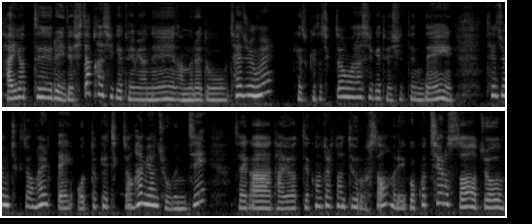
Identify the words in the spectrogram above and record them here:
다이어트를 이제 시작하시게 되면은 아무래도 체중을 계속해서 측정을 하시게 되실 텐데 체중 측정할 때 어떻게 측정하면 좋은지 제가 다이어트 컨설턴트로서 그리고 코치로서 좀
